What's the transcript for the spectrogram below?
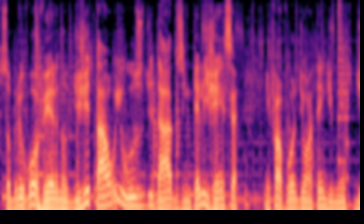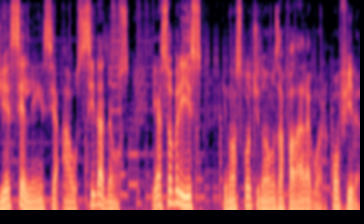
sobre o governo digital e o uso de dados e inteligência em favor de um atendimento de excelência aos cidadãos. E é sobre isso que nós continuamos a falar agora. Confira.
